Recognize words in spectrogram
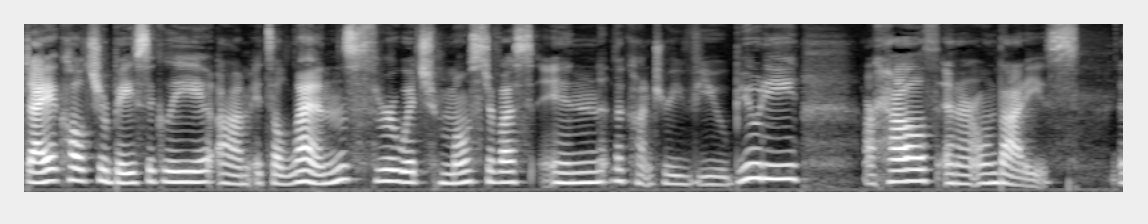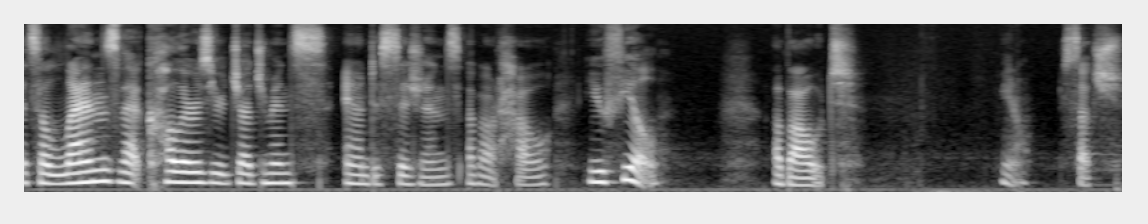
diet culture basically, um, it's a lens through which most of us in the country view beauty, our health, and our own bodies. It's a lens that colors your judgments and decisions about how you feel about, you know, such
